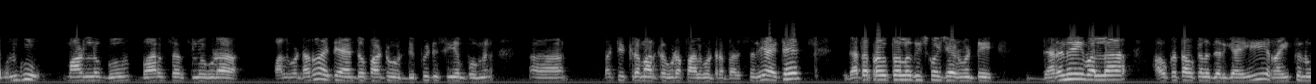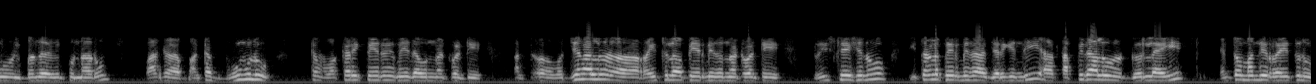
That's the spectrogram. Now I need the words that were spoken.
ములుగు మాడలు భూ భారత సదస్సులో కూడా పాల్గొంటారు. అయితే ఆయనతో పాటు డిప్యూటీ సీఎం పొంగు బట్టి విక్రమార్క కూడా పాల్గొంటున్న పరిస్థితి. అయితే గత ప్రభుత్వంలో తీసుకొచ్చేటువంటి ధరణి వల్ల అవకతవకలు జరిగాయి. రైతులు ఇబ్బందులు ఎదుర్కొన్నారు. బాగా అంటే భూములు అంటే ఒకరి పేరు మీద ఉన్నటువంటి ఒరిజినల్ రైతుల పేరు మీద ఉన్నటువంటి రిజిస్ట్రేషన్ ఇతరుల పేరు మీద జరిగింది. ఆ తప్పిదాలు దొరిలాయి. ఎంతో మంది రైతులు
